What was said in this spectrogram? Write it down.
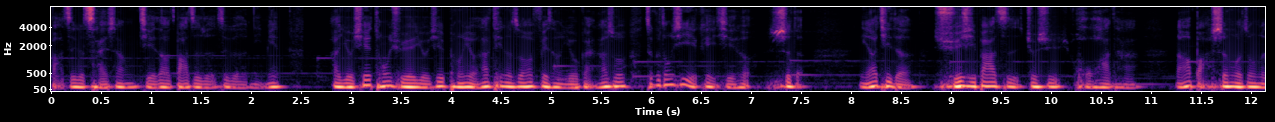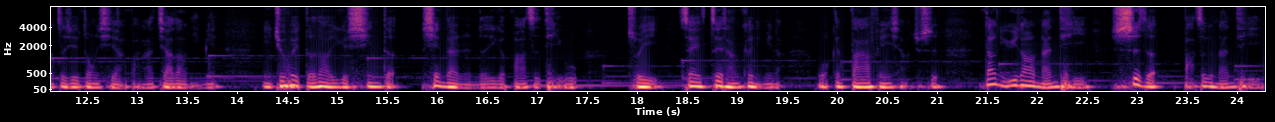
把这个财商结到八字的这个里面啊。有些同学、有些朋友他听了之后非常有感，他说这个东西也可以结合。是的，你要记得学习八字就去活化它，然后把生活中的这些东西啊把它加到里面，你就会得到一个新的。现代人的一个八字体悟，所以在这堂课里面呢，我跟大家分享，就是当你遇到难题，试着把这个难题，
